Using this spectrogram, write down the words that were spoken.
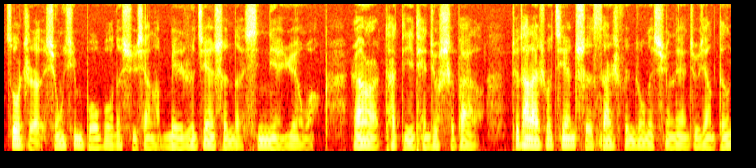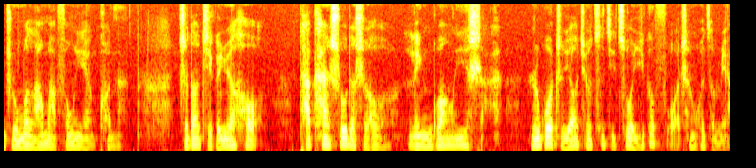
作者雄心勃勃地许下了每日健身的新年愿望。然而，他第一天就失败了。对他来说，坚持三十分钟的训练就像登珠穆朗玛峰一样困难。直到几个月后，他看书的时候灵光一闪：如果只要求自己做一个俯卧撑，会怎么样？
